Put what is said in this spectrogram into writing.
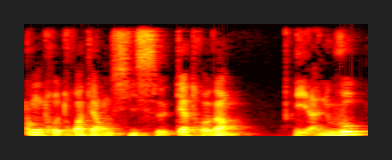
contre 3,46,80. Et à nouveau,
